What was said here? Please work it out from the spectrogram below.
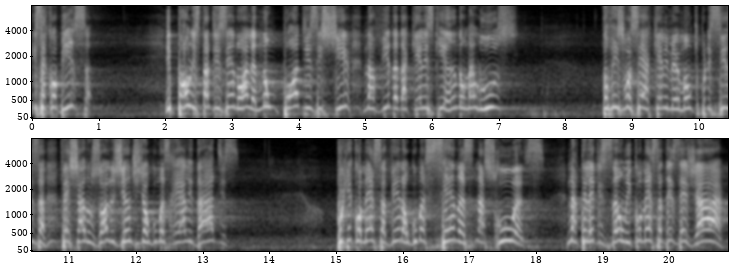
Isso é cobiça. E Paulo está dizendo: olha, não pode existir na vida daqueles que andam na luz. Talvez você é aquele meu irmão que precisa fechar os olhos diante de algumas realidades, porque começa a ver algumas cenas nas ruas, na televisão, e começa a desejar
